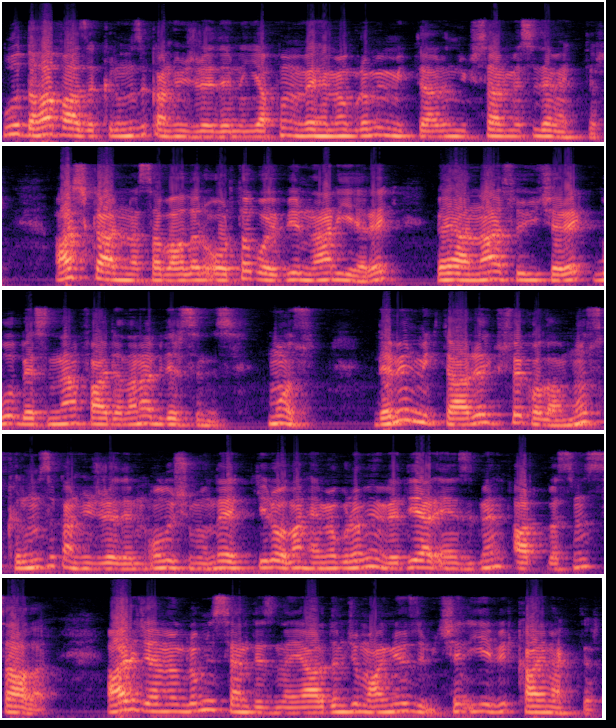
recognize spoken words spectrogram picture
Bu daha fazla kırmızı kan hücrelerinin yapımı ve hemoglobin miktarının yükselmesi demektir. Aç karnına sabahları orta boy bir nar yiyerek veya nar suyu içerek bu besinden faydalanabilirsiniz. Muz Demir miktarı yüksek olan muz, kırmızı kan hücrelerinin oluşumunda etkili olan hemoglobin ve diğer enzimlerin artmasını sağlar. Ayrıca hemoglobin sentezine yardımcı magnezyum için iyi bir kaynaktır.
